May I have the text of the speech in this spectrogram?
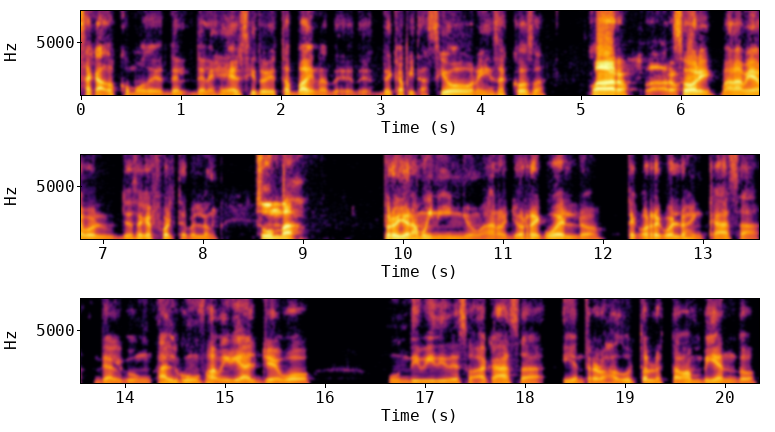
sacados como del ejército y estas vainas de, decapitaciones y esas cosas. Claro, claro. Sorry, mala mía, por, yo sé que es fuerte, perdón. Zumba. Pero yo era muy niño, mano. Yo recuerdo tengo recuerdos en casa de algún, algún familiar llevó un DVD de eso a casa y entre los adultos lo estaban viendo.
